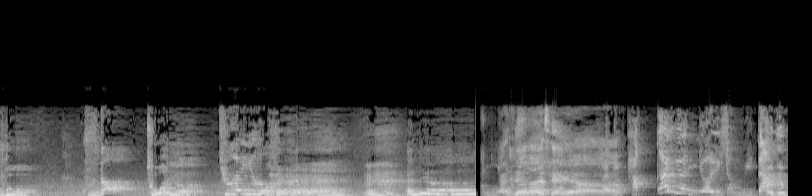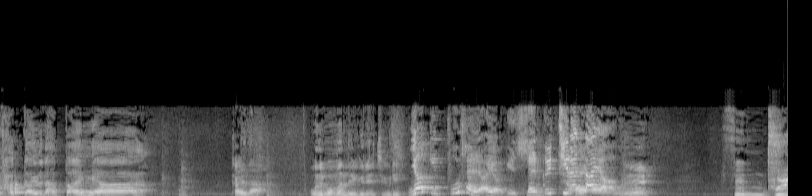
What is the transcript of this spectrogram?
구독, 구독, 좋아요. 좋아요. 안녕. 안녕. 안녕하세요. 박가연 요리사입니다. 저는 박가윤 아빠예요. 가윤아, 오늘 뭐 만들기로 했지 우리? 여기 보세요. 여기 샌드위치란다요. 오늘 샌둘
